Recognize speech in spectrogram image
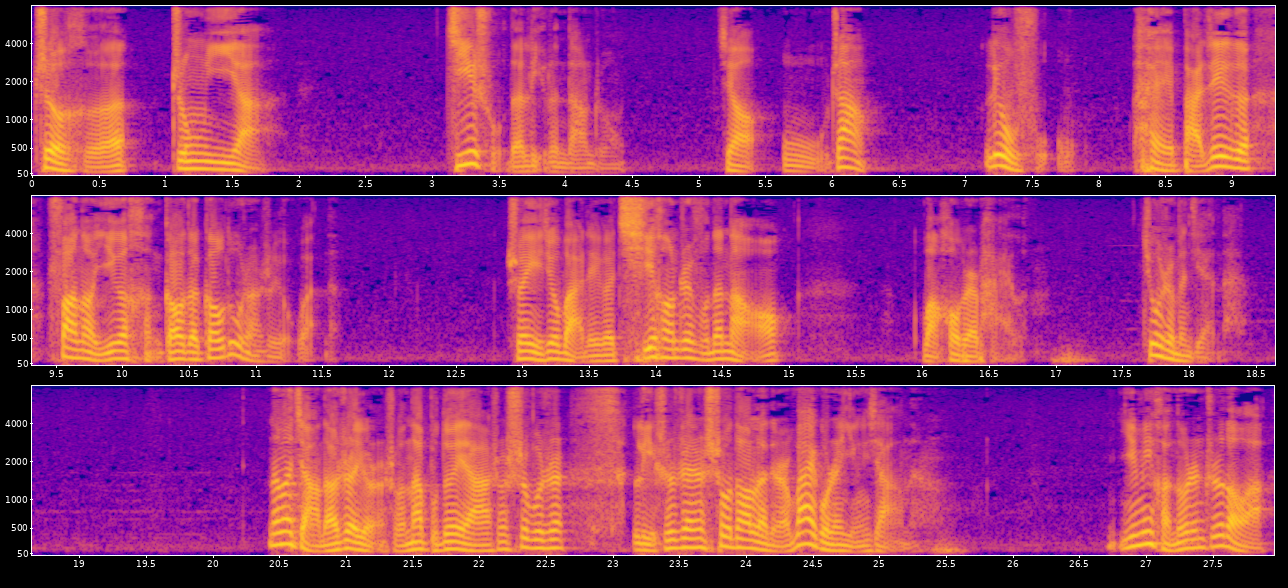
这和中医啊基础的理论当中叫五脏六腑，嘿，把这个放到一个很高的高度上是有关的。所以就把这个齐恒之府的脑往后边排了，就这么简单。那么讲到这，有人说那不对呀，说是不是李时珍受到了点外国人影响呢？因为很多人知道啊，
